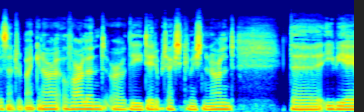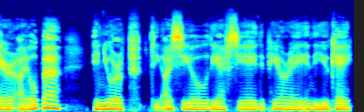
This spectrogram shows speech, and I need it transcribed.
the Central Bank of Ireland or the Data Protection Commission in Ireland, the EBA or EIOPA in Europe, the ICO, the FCA, the PRA in the UK.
